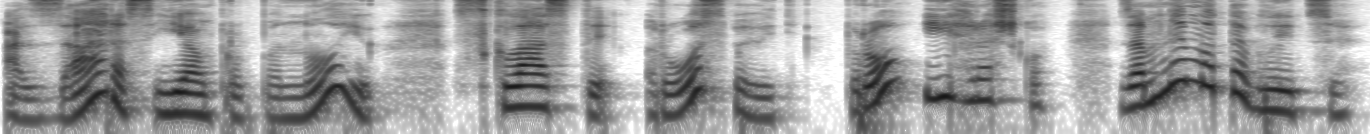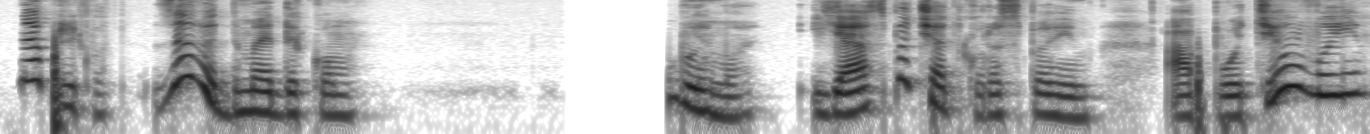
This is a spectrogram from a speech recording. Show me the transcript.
А зараз я вам пропоную скласти розповідь про іграшку. Замнемо таблицею, наприклад, за ведмедиком. Пробуємо. Я спочатку розповім, а потім ви.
